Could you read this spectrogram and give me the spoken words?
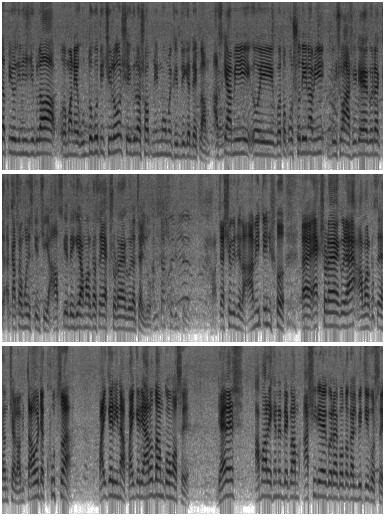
জাতীয় জিনিস যেগুলো মানে উদ্যোগতি ছিল সেইগুলো সব নিম্নমুখীর দিকে দেখলাম। আজকে আমি ওই গত পরশু দিন আমি দুশো আশি টাকা করে কাঁচামরিচ কিনছি। আজকে দেখি আমার কাছে একশো টাকা করে চাইলো। হ্যাঁ, চারশো কিনছিলাম। আমি তিনশো একশো টাকা করে আমার কাছে এখন চাইলো। আমি তাও এটা খুচরা। পাইকারি না পাইকারি আরও দাম কম আছে। ড্যারেস আমার এখানে দেখলাম আশি টাকা করে গতকাল বিক্রি করছে।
